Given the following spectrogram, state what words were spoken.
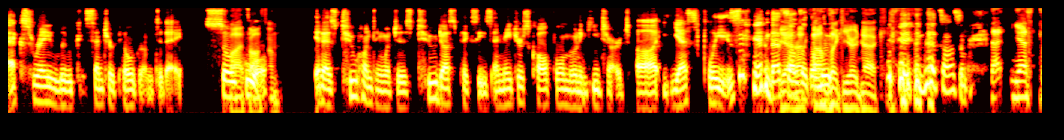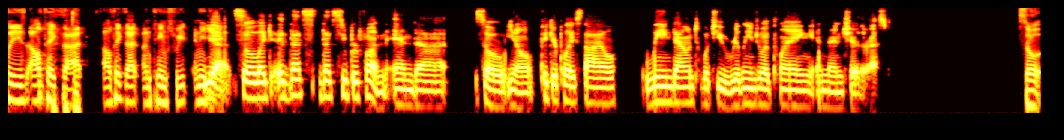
X-Ray Luke Center Pilgrim today. So Oh, cool. awesome. It has two hunting witches, two dust pixies, and nature's call, full moon, and key charge. Uh, yes, please. that yeah, sounds that like a sounds like your deck. That's awesome. That yes, please. I'll take that. I'll take that on Team Sweet any day. Yeah. So like that's that's super fun, and uh, so you know, pick your play style, lean down to what you really enjoy playing, and then share the rest. So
